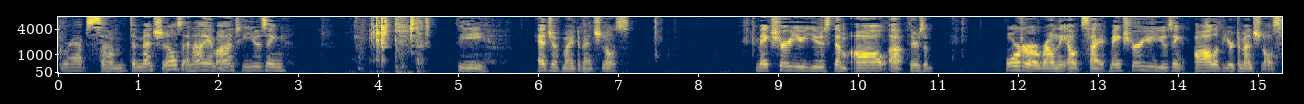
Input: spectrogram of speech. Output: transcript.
grab some dimensionals and I am on to using the edge of my dimensionals. Make sure you use them all up. There's a border around the outside. Make sure you're using all of your dimensionals.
